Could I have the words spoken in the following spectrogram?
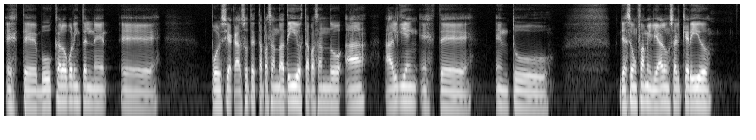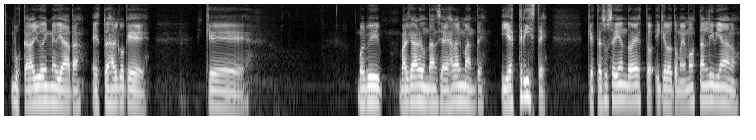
Este, búscalo por internet. Eh, por si acaso te está pasando a ti o está pasando a alguien este, en tu, ya sea un familiar, un ser querido, buscar ayuda inmediata. Esto es algo que, que, volví, valga la redundancia, es alarmante y es triste que esté sucediendo esto y que lo tomemos tan liviano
